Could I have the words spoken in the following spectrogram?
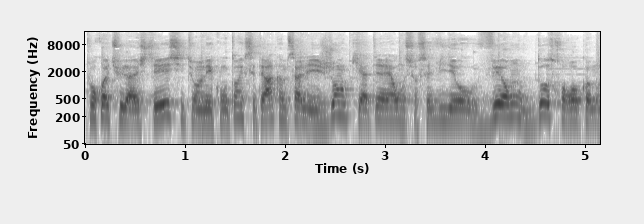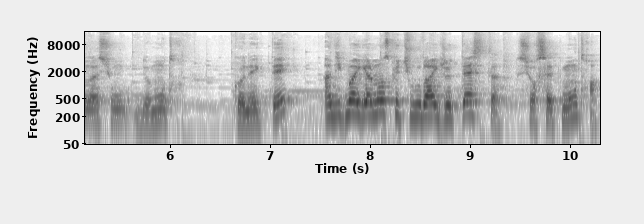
pourquoi tu l'as acheté, si tu en es content, etc. Comme ça, les gens qui atterriront sur cette vidéo verront d'autres recommandations de montres connectées. Indique-moi également ce que tu voudrais que je teste sur cette montre,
